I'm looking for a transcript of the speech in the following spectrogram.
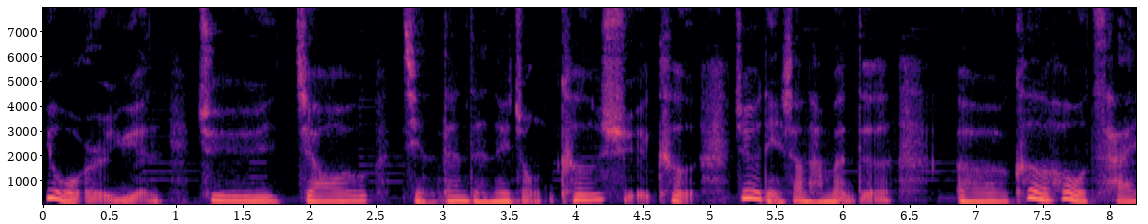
幼儿园去教简单的那种科学课，就有点像他们的。呃，课后才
